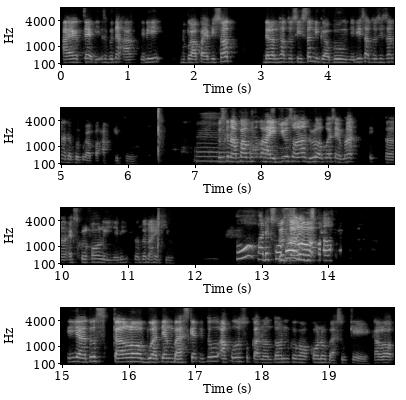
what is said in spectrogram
ARC disebutnya arc. Jadi beberapa episode dalam satu season digabung. Jadi satu season ada beberapa arc gitu. Hmm. Terus kenapa aku suka Haikyuu? Soalnya dulu aku SMA eh, ekskul volley, jadi nonton Haikyuu. Oh, ada ekskul volley di sekolah. Iya, terus kalau buat yang basket itu aku suka nonton Kuroko no Basuke. Kalau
